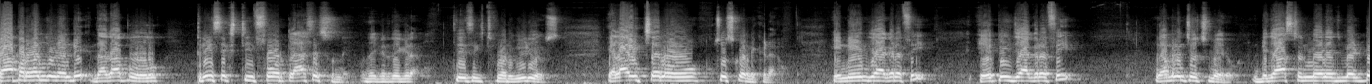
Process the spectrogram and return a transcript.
పేపర్ వన్ చూడండి. దాదాపు త్రీ సిక్స్టీ ఫోర్ క్లాసెస్ ఉన్నాయి దగ్గర దగ్గర త్రీ సిక్స్టీ ఫోర్ వీడియోస్ ఎలా ఇచ్చానో చూసుకోండి ఇక్కడ. ఇండియన్ జాగ్రఫీ ఏపీ జాగ్రఫీ గమనించవచ్చు మీరు. డిజాస్టర్ మేనేజ్మెంట్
